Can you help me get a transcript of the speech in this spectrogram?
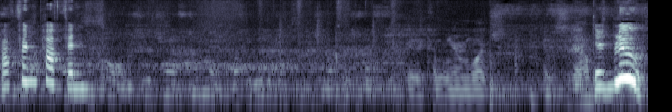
Puffin, puffin. You gonna come here and watch? Can sit down? There's blue.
